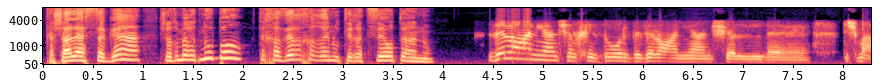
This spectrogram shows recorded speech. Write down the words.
קשה להשגה, שאת אומרת, נו בוא, תחזר אחרינו, תרצה אותנו. זה לא עניין של חיזור וזה לא עניין של... אה, תשמע,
